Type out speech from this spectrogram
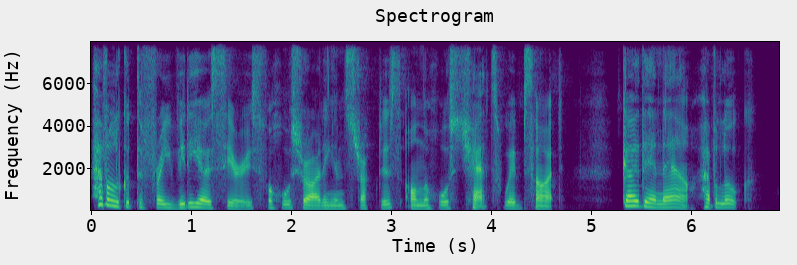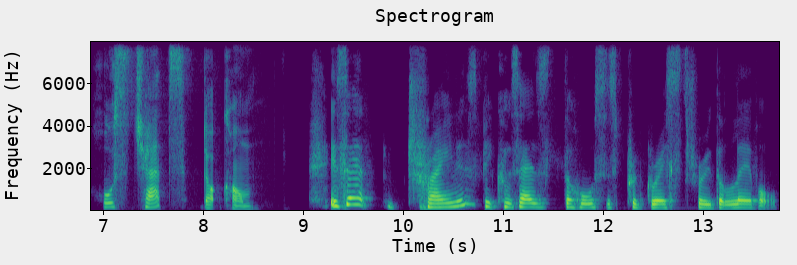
have a look at the free video series for horse riding instructors on the Horse Chats website. Go there now, have a look. horsechats.com. Is that trainers? Because as the horses progress through the level,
